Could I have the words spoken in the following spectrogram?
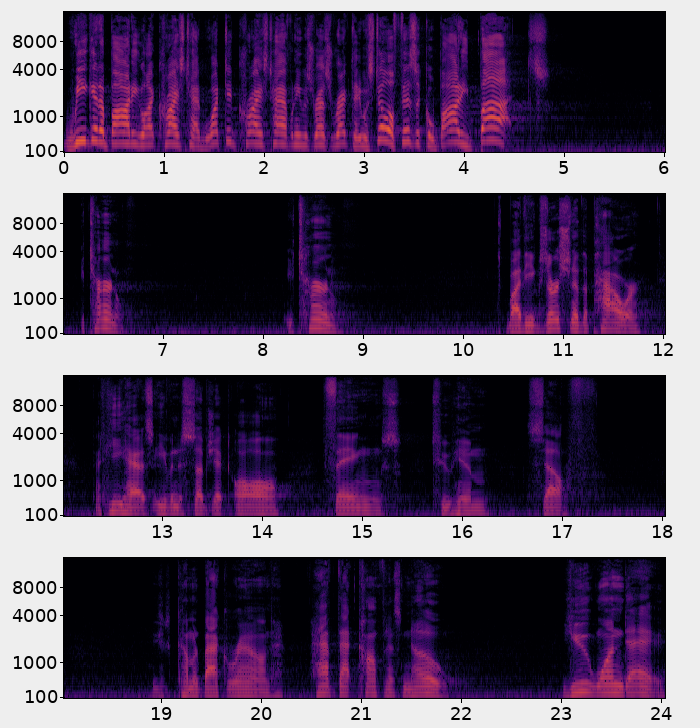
we get a body like Christ had. What did Christ have when he was resurrected? It was still a physical body, but eternal. Eternal. By the exertion of the power that he has even to subject all things to himself. He's coming back around. Have that confidence. No. You one day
